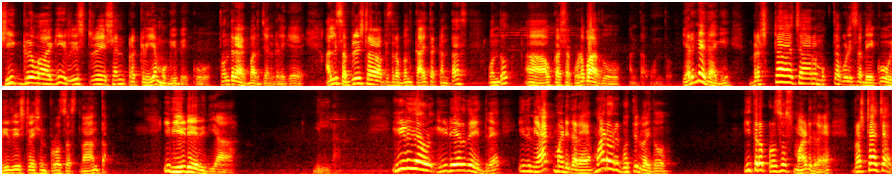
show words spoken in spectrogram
ಶೀಘ್ರವಾಗಿ ರಿಜಿಸ್ಟ್ರೇಷನ್ ಪ್ರಕ್ರಿಯೆ ಮುಗಿಬೇಕು. ತೊಂದರೆ ಆಗಬಾರ್ದು ಜನಗಳಿಗೆ. ಅಲ್ಲಿ ಸಬ್ ರಿಜಿಸ್ಟ್ರಾರ್ ಆಫೀಸರ್ ಬಂದು ಕಾಯ್ತಕ್ಕಂಥ ಒಂದು ಅವಕಾಶ ಕೊಡಬಾರ್ದು ಅಂತ ಒಂದು. ಎರಡನೇದಾಗಿ, ಭ್ರಷ್ಟಾಚಾರ ಮುಕ್ತಗೊಳಿಸಬೇಕು ಈ ರಿಜಿಸ್ಟ್ರೇಷನ್ ಪ್ರೋಸೆಸ್ನ ಅಂತ. ಇದು ಈಡೇರಿದೆಯಾ? ಇಲ್ಲ. ಈಡೇರ, ಈಡೇರದೇ ಇದ್ದರೆ ಇದನ್ನು ಯಾಕೆ ಮಾಡಿದ್ದಾರೆ? ಮಾಡೋರಿಗೆ ಗೊತ್ತಿಲ್ವ ಇದು? ಈ ಥರ ಪ್ರೊಸೆಸ್ ಮಾಡಿದರೆ ಭ್ರಷ್ಟಾಚಾರ,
